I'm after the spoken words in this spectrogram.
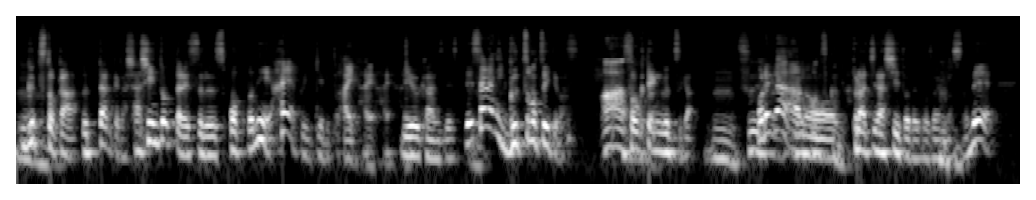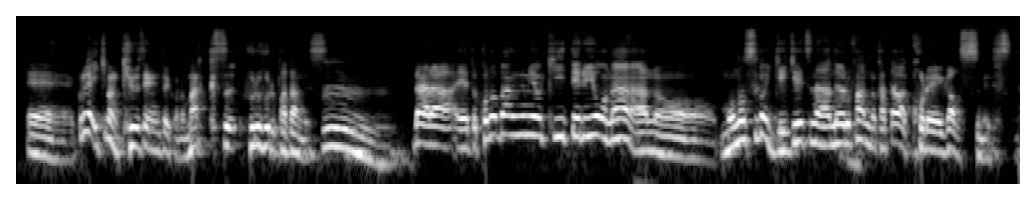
うんグッズとか売ったりとか写真撮ったりするスポットに早く行けるとはいはいはいはい。いう感じです。で、さらにグッズもついてます。ああ、特典グッズが。うん。これが、あのプラチナシートでございますので、えーこれが1万9000円というこのマックスフルフルパターンです。うん。だから、えっ、と、この番組を聞いてるような、あの、ものすごい激烈なあの夜ファンの方は、これがおすすめです。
